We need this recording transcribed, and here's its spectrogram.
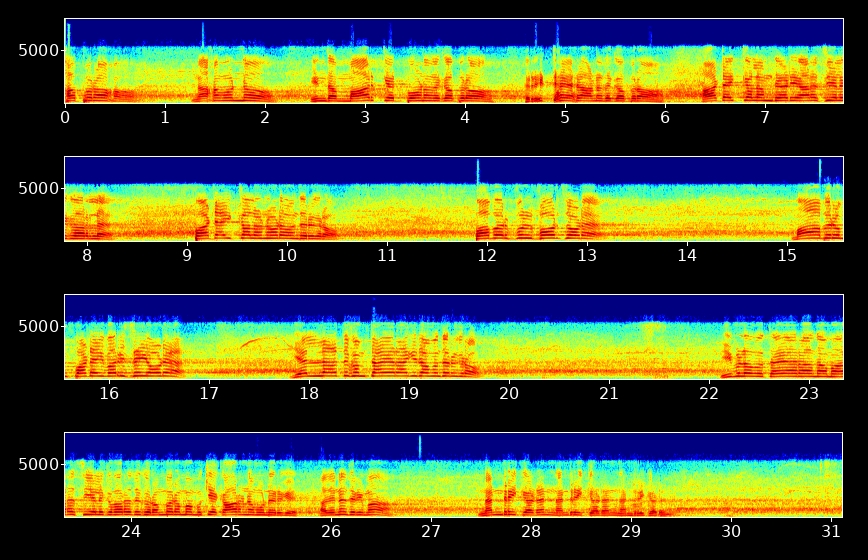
அப்புறம் நான் ஒன்றும் இந்த மார்க்கெட் போனதுக்கப்புறம் ரிட்டையர் ஆனதுக்கப்புறம் அடைக்கலம் தேடி அரசியலுக்கு வரல. படைக்கலனோட வந்திருக்கிறோம். பவர்ஃபுல் ஃபோர்ஸோட மாபெரும் படை வரிசையோட எல்லாத்துக்கும் தயாராகி தான் வந்திருக்கிறோம். இவ்வளவு தயாரா நாம் அரசியலுக்கு வர்றதுக்கு ரொம்ப ரொம்ப முக்கிய காரணம் ஒன்று இருக்கு. அது என்ன தெரியுமா? நன்றி கடன் நன்றி கடன் நன்றி கடன்.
